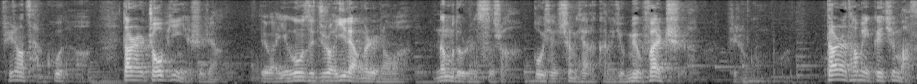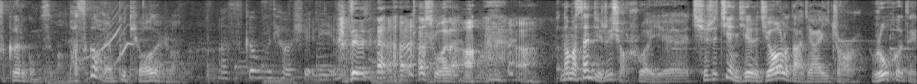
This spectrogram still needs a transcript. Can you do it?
非常残酷的啊！当然招聘也是这样的，对吧？一个公司就招一两个人的话，那么多人厮杀，后续剩下的可能就没有饭吃了，非常恐怖。当然他们也可以去马斯克的公司嘛，马斯克好像不挑的是吧？马斯克不挑学历的，对不对？他说的啊啊。那么《三体》这个小说也其实间接的教了大家一招，如何在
